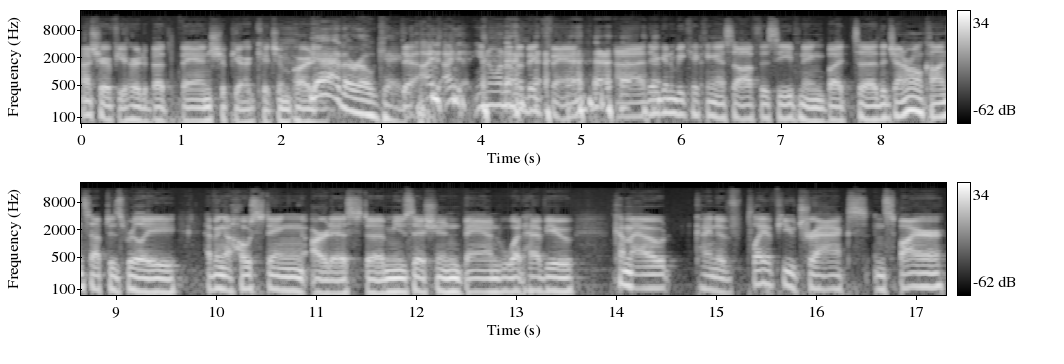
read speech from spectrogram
not sure if you heard about the band Shipyard Kitchen Party. Yeah, they're okay. I, I, you know what? I'm a big fan. Uh, they're going to be kicking us off this evening, but uh, the general concept is really having a hosting artist, a musician, band, what have you, come out, kind of play a few tracks, inspire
